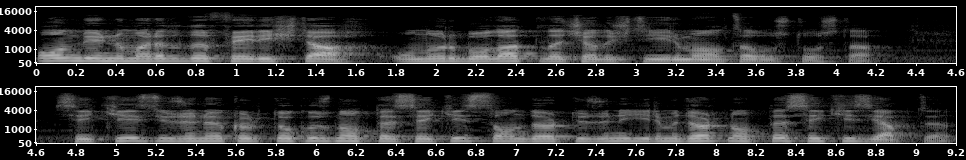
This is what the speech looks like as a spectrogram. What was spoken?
...11 numaralı The Feriştah, Onur Bolat'la çalıştı 26 Ağustos'ta. 800'ünü 49.8, son 400'ünü 24.8 yaptı.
